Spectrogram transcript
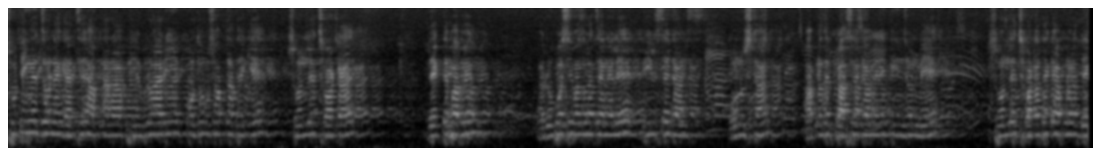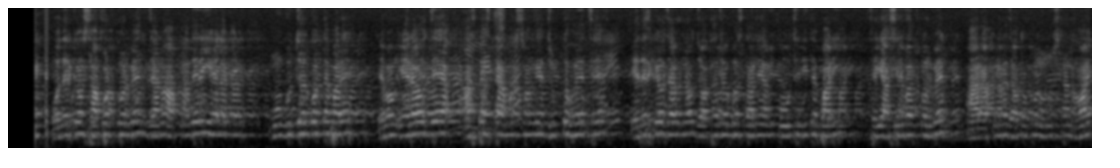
শুটিং এর জন্য গেছে। আপনারা ফেব্রুয়ারির প্রথম সপ্তাহ থেকে সন্ধ্যে ছটায় দেখতে পাবেন রূপসী বাংলা চ্যানেলে রিলসে ডান্স অনুষ্ঠান। আপনাদের ক্লাসের গ্রামেরই তিনজন মেয়ে। সন্ধ্যে ছটা থেকে আপনারা ওদেরকেও সাপোর্ট করবেন যেন আপনাদের এই এলাকার মুখ উজ্জ্বল করতে পারে এবং এরাও যে আস্তে আস্তে আমার সঙ্গে যুক্ত হয়েছে, এদেরকেও যেন যথাযোগ্য স্থানে আমি পৌঁছে দিতে পারি, সেই আশীর্বাদ করবেন। আর আপনারা যতক্ষণ অনুষ্ঠান হয়,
